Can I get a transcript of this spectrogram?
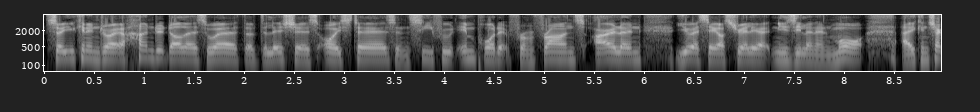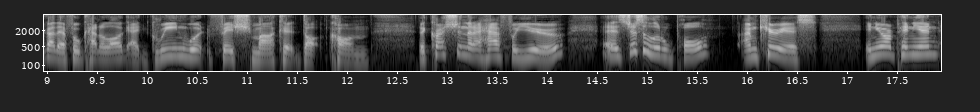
so you can enjoy $100 worth of delicious oysters and seafood imported from France, Ireland, USA, Australia, New Zealand, and more. Uh, you can check out their full catalog at greenwoodfishmarket.com. The question that I have for you is just a little poll. I'm curious, in your opinion,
